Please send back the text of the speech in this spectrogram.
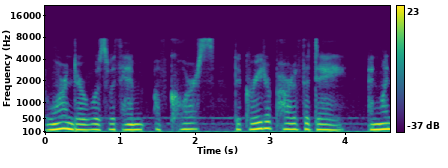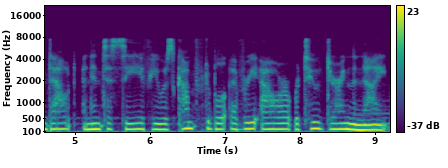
Warrender was with him, of course, the greater part of the day, and went out and in to see if he was comfortable every hour or two during the night,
